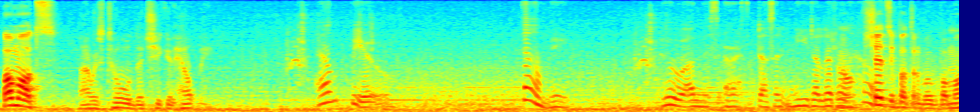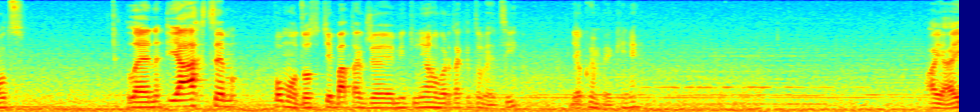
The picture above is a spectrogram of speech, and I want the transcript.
pomoc. I was told that she could help me. Help you? Tell me, who on this earth doesn't need a little No, help? všetci potrebujú pomoc. Len ja chcem pomoc od teba, takže mi tu nehovor takéto veci. Ďakujem pekne. Aj, aj.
